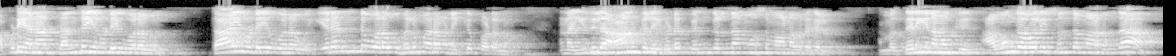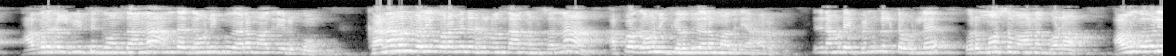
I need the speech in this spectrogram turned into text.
அப்படியானால் தந்தையினுடைய உறவு தாயினுடைய உறவு இரண்டு உறவுகளும் அரவணைக்கப்படணும். ஆனா இதுல ஆண்களை விட பெண்கள் தான் மோசமானவர்கள். நமக்கு தெரியும் நமக்கு அவங்க வழி சொந்தமா இருந்தா அவர்கள் வீட்டுக்கு வந்தானா அந்த கவனிப்பு வேற மாதிரி இருக்கும். கணவன் வழி உறவினர்கள் வந்தாங்கன்னு சொன்னா அப்ப கவனிக்கிறது வேற மாதிரியாக இருக்கும். இது நம்முடைய பெண்கள்கிட்ட உள்ள ஒரு மோசமான குணம். அவங்க வழி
